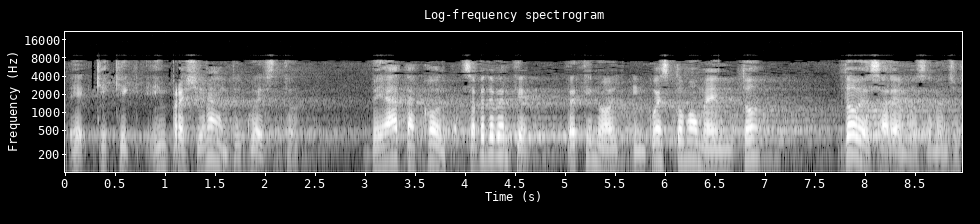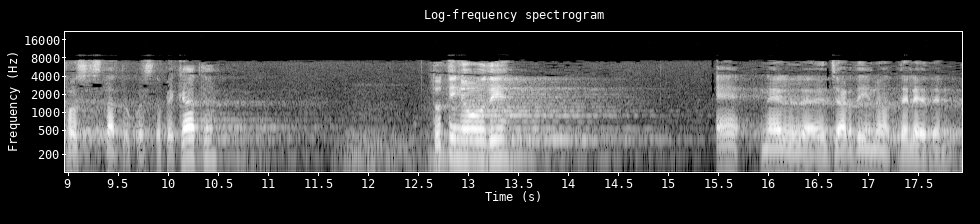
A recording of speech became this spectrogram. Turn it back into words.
È, che, che, è impressionante questo. Beata colpa. Sapete perché? Perché noi in questo momento dove saremmo se non ci fosse stato questo peccato? Tutti nudi e nel giardino dell'Eden.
